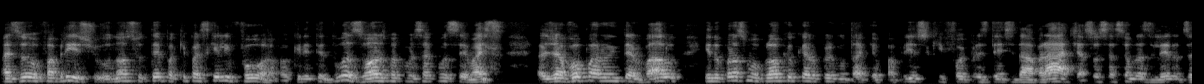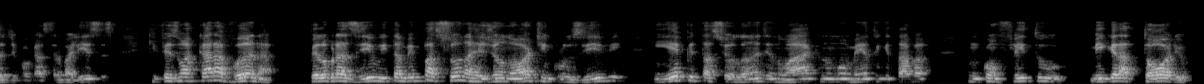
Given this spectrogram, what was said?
Mas, ô, Fabrício, o nosso tempo aqui parece que ele voa. Eu queria ter duas horas para conversar com você, mas eu já vou para o intervalo. E no próximo bloco eu quero perguntar aqui ao Fabrício, que foi presidente da ABRAT, Associação Brasileira dos Advogados Trabalhistas, que fez uma caravana pelo Brasil e também passou na região norte, inclusive, em Epitaciolândia, no Acre, no momento em que estava um conflito migratório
